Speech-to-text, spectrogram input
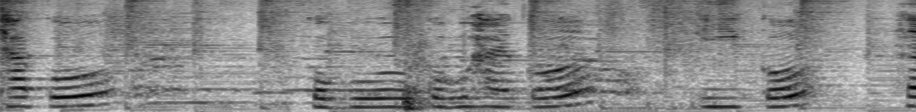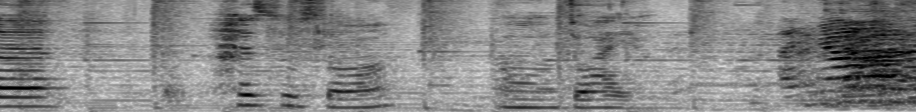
자고 공부 공부하고 이거 해 해줘서 어, 좋아요. 한양한양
